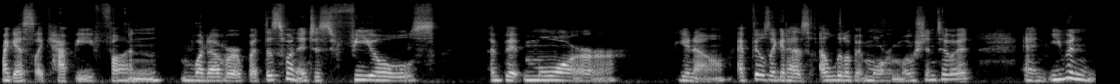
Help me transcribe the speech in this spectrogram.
I guess, like happy, fun, whatever. But this one, it just feels a bit more you know it feels like it has a little bit more emotion to it and even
